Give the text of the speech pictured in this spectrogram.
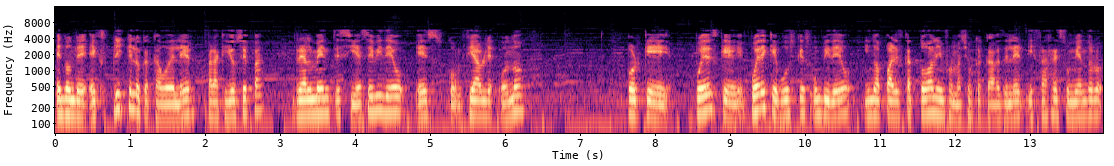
en donde explique lo que acabo de leer para que yo sepa realmente si ese video es confiable o no. Porque puedes que, puede que busques un video y no aparezca toda la información que acabas de leer y estás resumiéndolo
